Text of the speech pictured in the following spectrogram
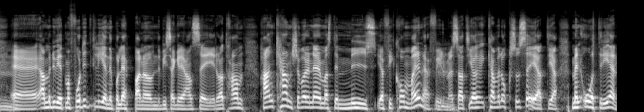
Mm. eh, ja men du vet, man får lite leende på läpparna under vissa grejer han säger, och att han, han kanske var det närmaste mys jag fick komma i den här filmen, Mm. så att jag kan väl också säga att jag, men återigen,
